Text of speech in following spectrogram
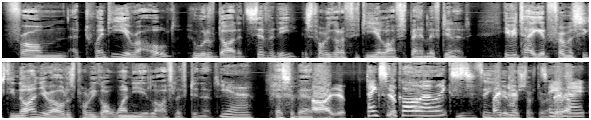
from a 20-year-old who would have died at 70, it's probably got a 50-year lifespan left in it. If you take it from a 69-year-old, it's probably got one year life left in it. Yeah. That's about Oh, it. yep. Thanks for Yep, the call, no Alex. Thank, you very much, Dr. See you, mate.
